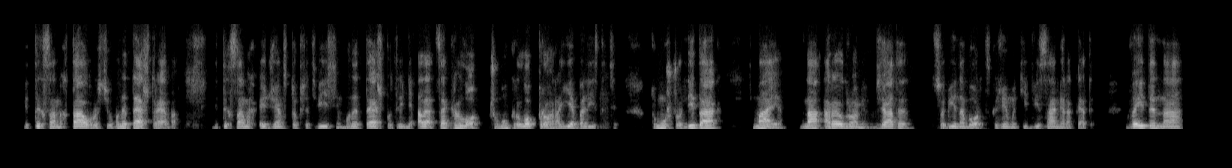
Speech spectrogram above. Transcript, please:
від тих самих Таурусів, вони теж треба, від тих самих AGM-158, вони теж потрібні. Але це крило. Чому крило програє балістиці? Тому що літак має на аеродромі взяти собі на борт, скажімо, ті дві самі ракети, вийти на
